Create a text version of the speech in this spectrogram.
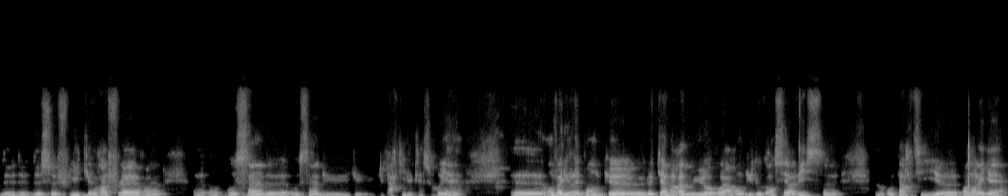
de, ce flic rafleur au sein, au sein du, parti des classes ouvrières, euh, on va lui répondre que le camarade Mulot a rendu de grands services euh, au parti euh, pendant la guerre.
